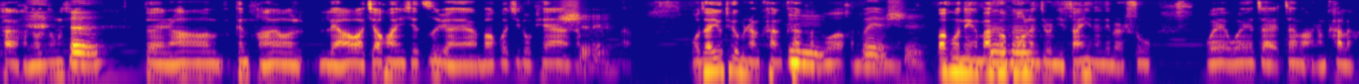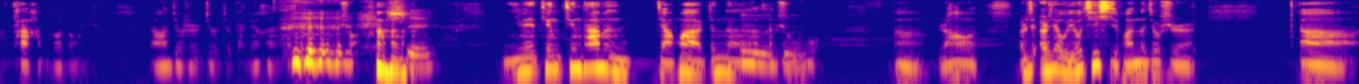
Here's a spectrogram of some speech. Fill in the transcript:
看很多东西。嗯，对，然后跟朋友聊啊，交换一些资源呀、包括纪录片啊什么什么的。我在 YouTube 上看看很多、嗯很多，我也，是，包括那个哼。Polo，、就是你翻译的那本书，我也我也在在网上看了他很多东西，然后就是就就感觉很很爽，是，因为听听他们讲话真的嗯很舒服，嗯然后而且而且我尤其喜欢的就是啊、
